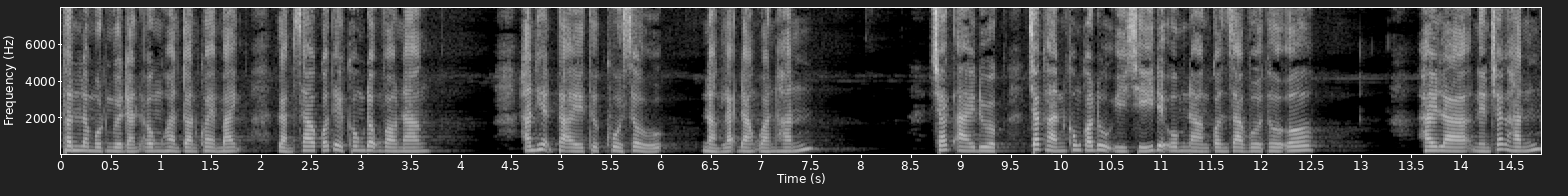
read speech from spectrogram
Thân là một người đàn ông hoàn toàn khỏe mạnh, làm sao có thể không động vào nàng? Hắn hiện tại thực khổ sở, nàng lại đang oán hắn. Chắc ai được, chắc hắn không có đủ ý chí để ôm nàng còn giả vờ thờ ơ. Hay là nên trách hắn,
